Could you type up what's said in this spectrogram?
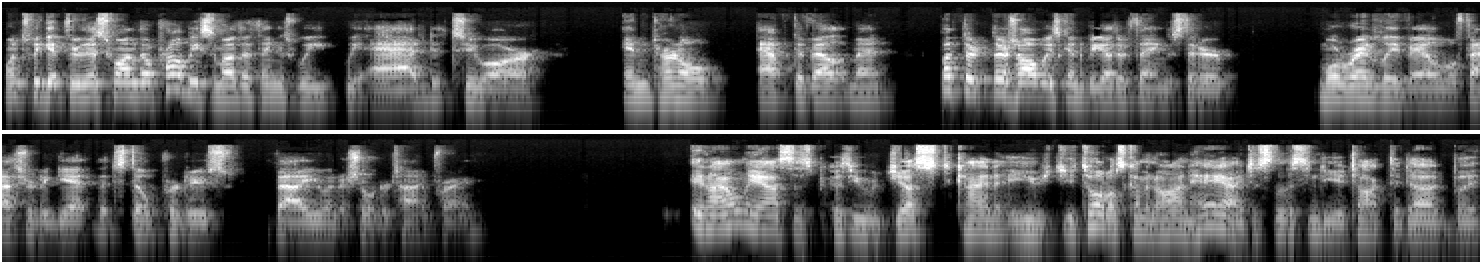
once we get through this one, there'll probably be some other things we we add to our internal app development, but there, there's always going to be other things that are more readily available, faster to get, that still produce value in a shorter time frame and I only asked this because you were just kind of you you told us coming on, hey, I just listened to you talk to Doug, but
